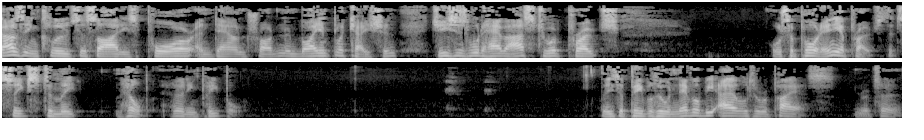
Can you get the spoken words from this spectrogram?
does include society's poor and downtrodden, and by implication, Jesus would have us to approach or support any approach that seeks to meet and help hurting people. These are people who will never be able to repay us in return.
